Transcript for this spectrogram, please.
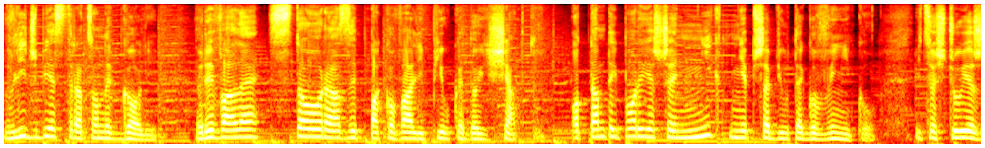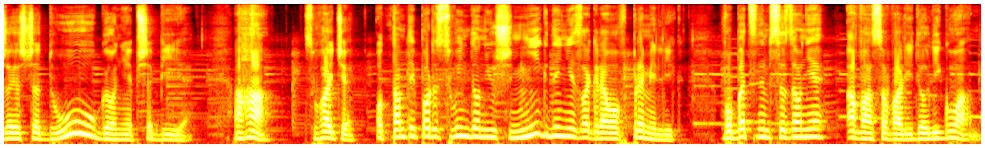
w liczbie straconych goli. Rywale 100 razy pakowali piłkę do ich siatki. Od tamtej pory jeszcze nikt nie przebił tego wyniku i coś czuję, że jeszcze długo nie przebije. Aha, słuchajcie, od tamtej pory Swindon już nigdy nie zagrało w Premier League. W obecnym sezonie awansowali do League One.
